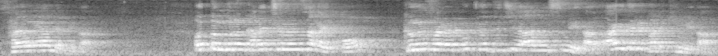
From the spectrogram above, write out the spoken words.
사용해야 됩니다. 어떤 분은 가르치는 은사가 있고 그 은사를 묵혀두지 않습니다. 아이들을 가르칩니다.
